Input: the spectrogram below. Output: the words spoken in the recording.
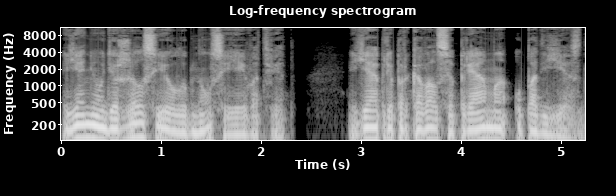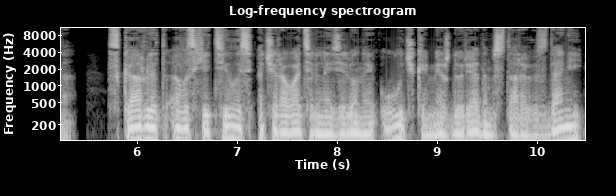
Я не удержался и улыбнулся ей в ответ. Я припарковался прямо у подъезда. Скарлетт восхитилась очаровательной зеленой улочкой между рядом старых зданий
